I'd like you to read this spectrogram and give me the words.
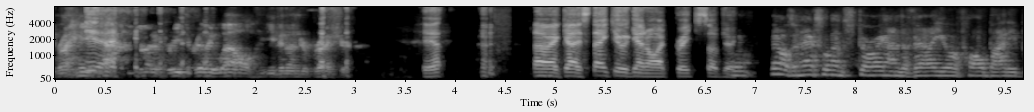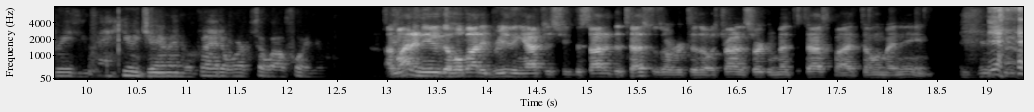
Right. Yeah. you know how to breathe really well, even under pressure. Yeah. All right, guys. Thank you again, Art. Great subject. Well, that was an excellent story on the value of whole body breathing. Thank you, Jim, and we're glad it worked so well for you. I might have needed the whole body breathing after she decided the test was over because I was trying to circumvent the test by telling my name. Yeah.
